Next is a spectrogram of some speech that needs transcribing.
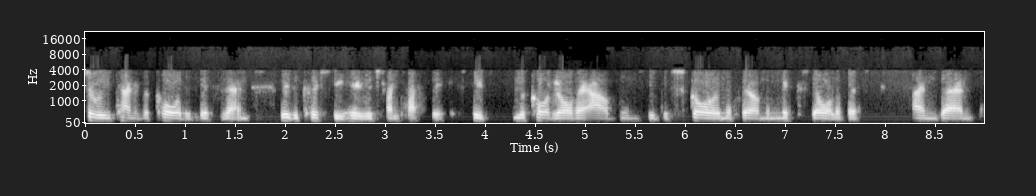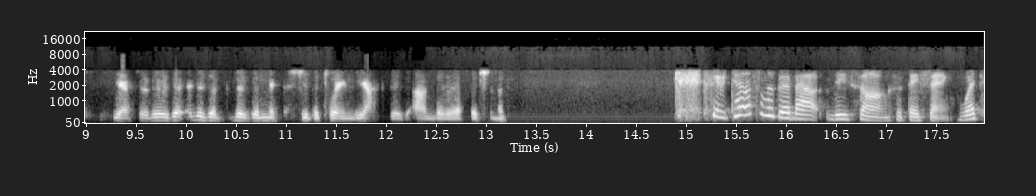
So we kind of recorded with them. Rupert Christie, who was fantastic, who recorded all their albums, did the score in the film, and mixed all of it. And um, yeah, so there's a there's a there's a mixture between the actors and the real fishermen. So tell us a little bit about these songs that they sing. What's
